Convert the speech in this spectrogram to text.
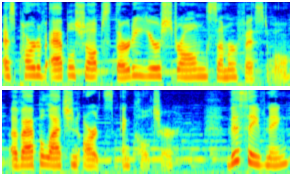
as part of Appalshop's 30 year strong summer festival of Appalachian arts and culture. This evening,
